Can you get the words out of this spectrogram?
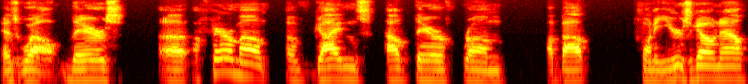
as well. There's a, a fair amount of guidance out there from about 20 years ago now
